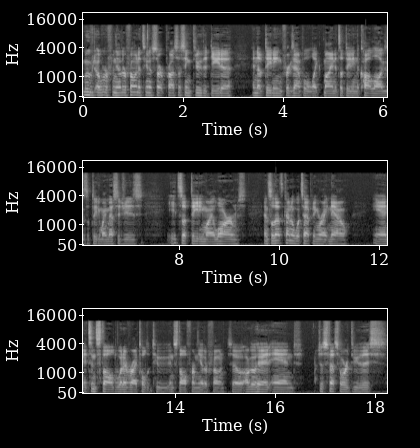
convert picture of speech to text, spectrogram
moved over from the other phone, it's going to start processing through the data and updating, for example, like mine, it's updating the call logs, it's updating my messages, it's updating my alarms and so that's kind of what's happening right now. And it's installed whatever I told it to install from the other phone. So I'll go ahead and just fast forward through this.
